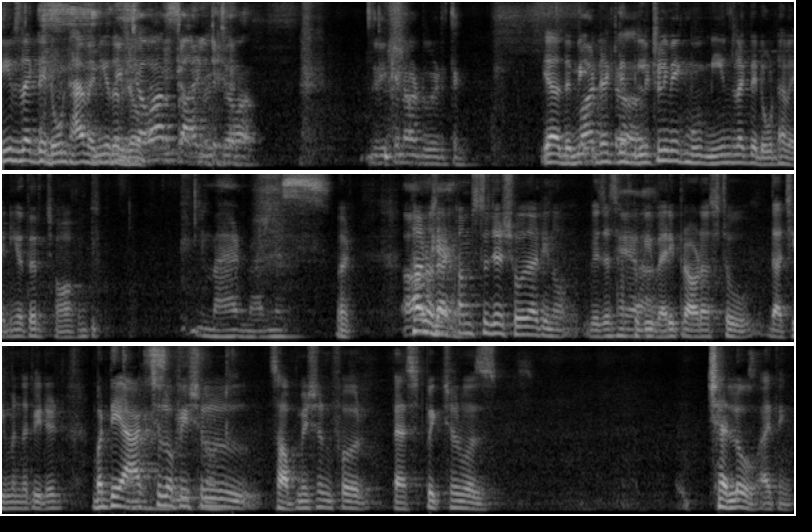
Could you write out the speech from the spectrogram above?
memes like they don't have any other job. Jawar, We can't. Jawar. We cannot do anything. Yeah, they make But, like they uh, literally make memes like they don't have any other job. Mad madness. But no, no, that comes to just show that you know we just have to be very proud as to the achievement that we did. But the actual official submission for best picture was Cello, I think.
